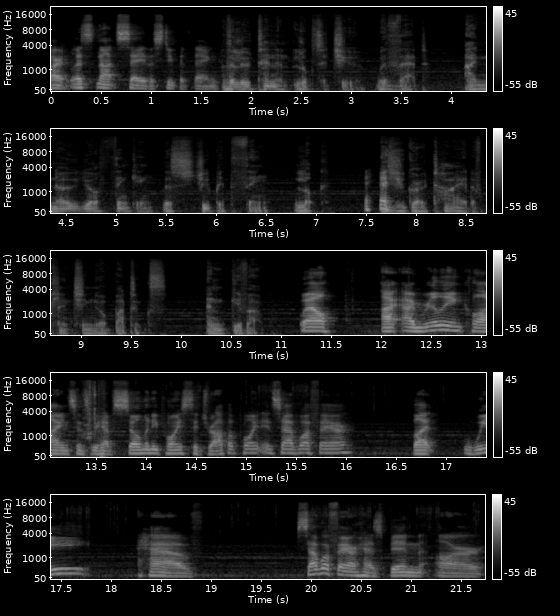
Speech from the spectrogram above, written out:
All right, let's not say the stupid thing. The lieutenant looks at you with that. I know you're thinking the stupid thing. Look, as you grow tired of clenching your buttocks and give up. Well, I, I'm really inclined, since we have so many points, to drop a point in Savoir Faire. But we have... Savoir Faire has been our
